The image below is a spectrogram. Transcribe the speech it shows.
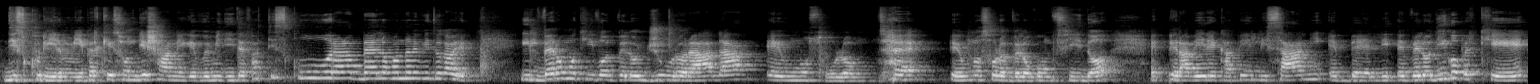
di scurirmi perché sono dieci anni che voi mi dite fatti scura, bella quando avevi i tuoi capelli. Il vero motivo, ve lo giuro raga, è uno solo. Cioè è uno solo e ve lo confido è per avere capelli sani e belli. E ve lo dico perché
